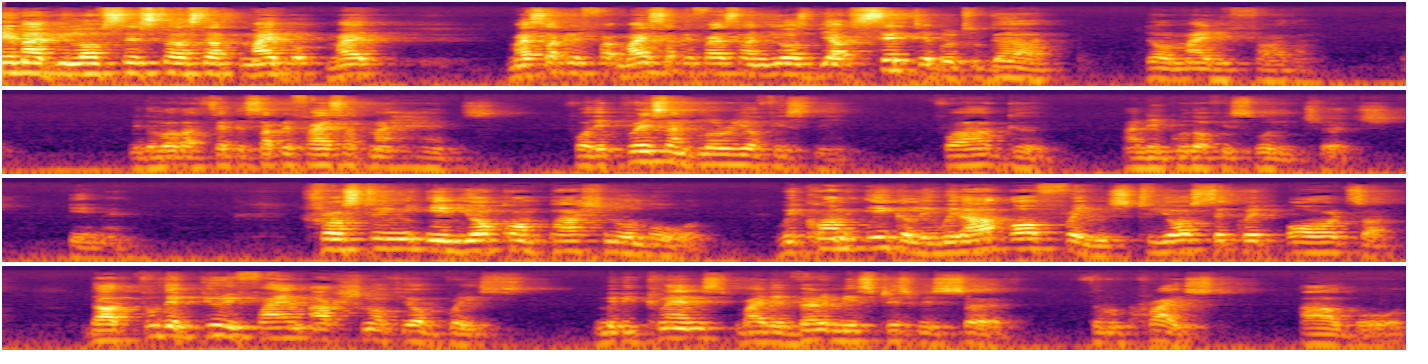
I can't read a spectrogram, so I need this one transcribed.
Pray, my beloved sisters, that my, my, my, sacrifice, my sacrifice and yours be acceptable to God, the Almighty Father. May the Lord accept the sacrifice at my hands for the praise and glory of his name, for our good and the good of his holy church. Amen. Trusting in your compassion, O Lord, we come eagerly with our offerings to your sacred altar, that through the purifying action of your grace, may be cleansed by the very mysteries we serve, through Christ our Lord.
